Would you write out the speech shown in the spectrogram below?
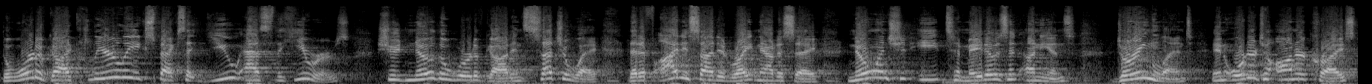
The Word of God clearly expects that you, as the hearers, should know the Word of God in such a way that if I decided right now to say, no one should eat tomatoes and onions during Lent in order to honor Christ,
